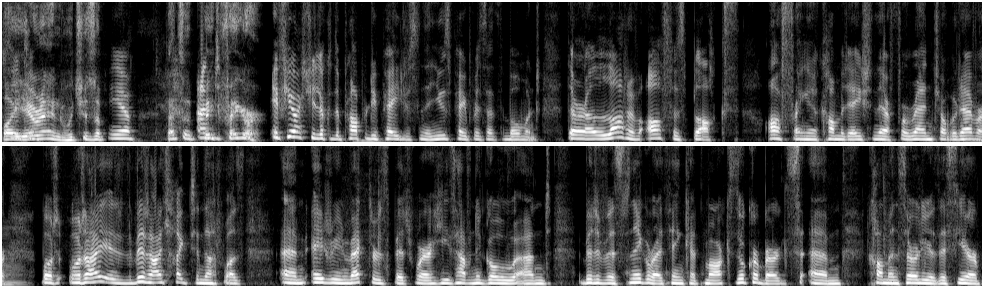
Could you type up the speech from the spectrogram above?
by year end, which is a Yeah. that's a And big figure. If you actually look at the property pages in the newspapers at the moment, there are a lot of office blocks offering accommodation there for rent or whatever. But what I the bit I liked in that was um, Adrian Weckler's bit where he's having a go and a bit of a snigger, I think, at Mark Zuckerberg's um, comments earlier this year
